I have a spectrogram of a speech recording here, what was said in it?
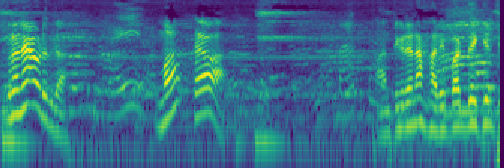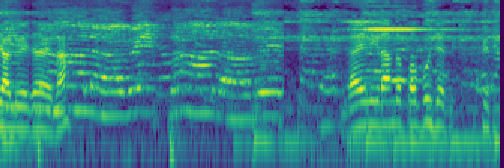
तुला नाही आवडत का? मग ठेवा. आणि तिकडे ना हरिपाठ देखील चालू आहे त्याला काय तिकडे आमचा पप्पूच आहेत.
